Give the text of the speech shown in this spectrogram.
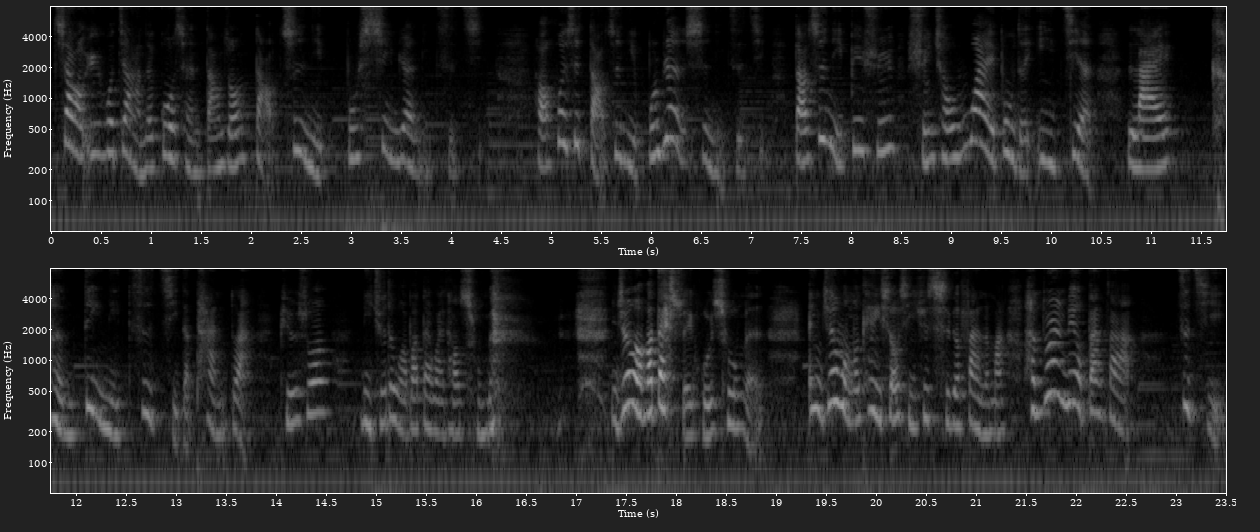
教育或教养的过程当中，导致你不信任你自己，好，或者是导致你不认识你自己，导致你必须寻求外部的意见来肯定你自己的判断。比如说，你觉得我要不要带外套出门？你觉得我要不要带水壶出门？哎，你觉得我们可以休息去吃个饭了吗？很多人没有办法自己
